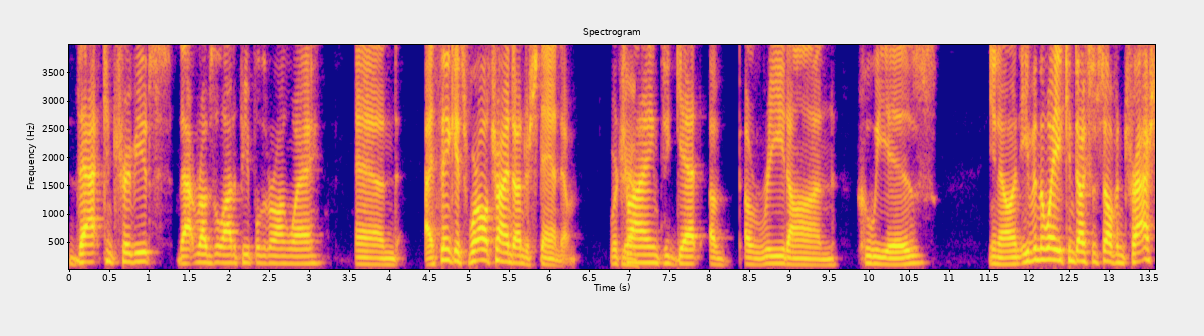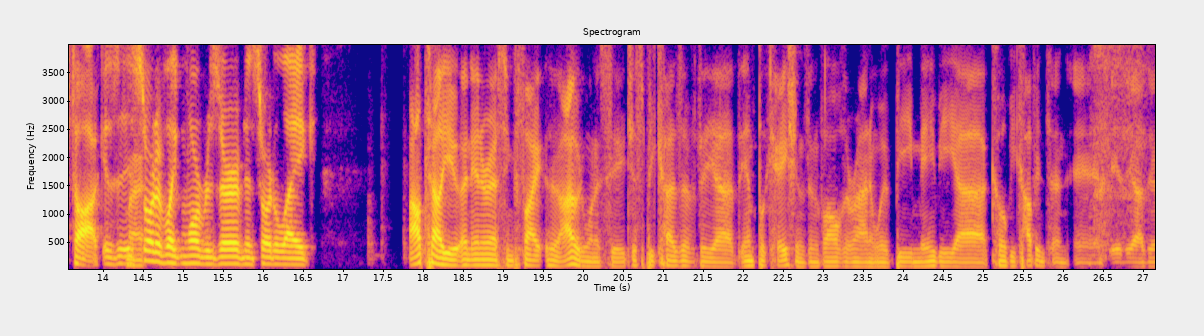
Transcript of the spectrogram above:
that contributes, that rubs a lot of people the wrong way. And I think it's we're all trying to understand him. We're Yeah. trying to get a, a read on who he is you know, and even the way he conducts himself in trash talk is is Right. sort of like more reserved and sort of like I'll tell you an interesting fight that I would want to see just because of the uh, the implications involved around it would be maybe uh, Colby Covington and Izzy. Izzy,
